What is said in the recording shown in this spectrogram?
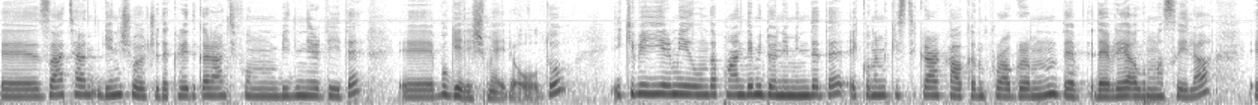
E, zaten geniş ölçüde kredi garanti fonunun bilinirliği de e, bu gelişmeyle oldu. 2020 yılında pandemi döneminde de Ekonomik İstikrar Kalkanı programının devreye alınmasıyla e,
